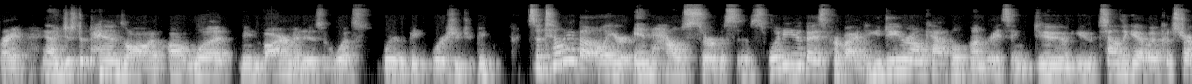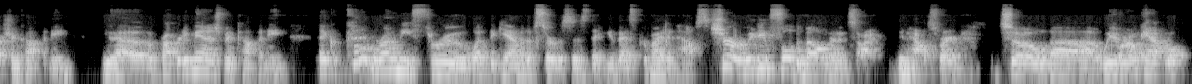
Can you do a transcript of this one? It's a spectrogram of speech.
right Yeah. it just depends on on what the environment is and what's where to be where should you be So tell me about all your in-house services. What do you guys provide? Do you do your own capital fundraising? Do you sounds like you have a construction company, you have a property management company. Like kind of run me through what the gamut of services that you guys provide in-house. Sure, we do full development inside in house, right? So uh, we have our own capital.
